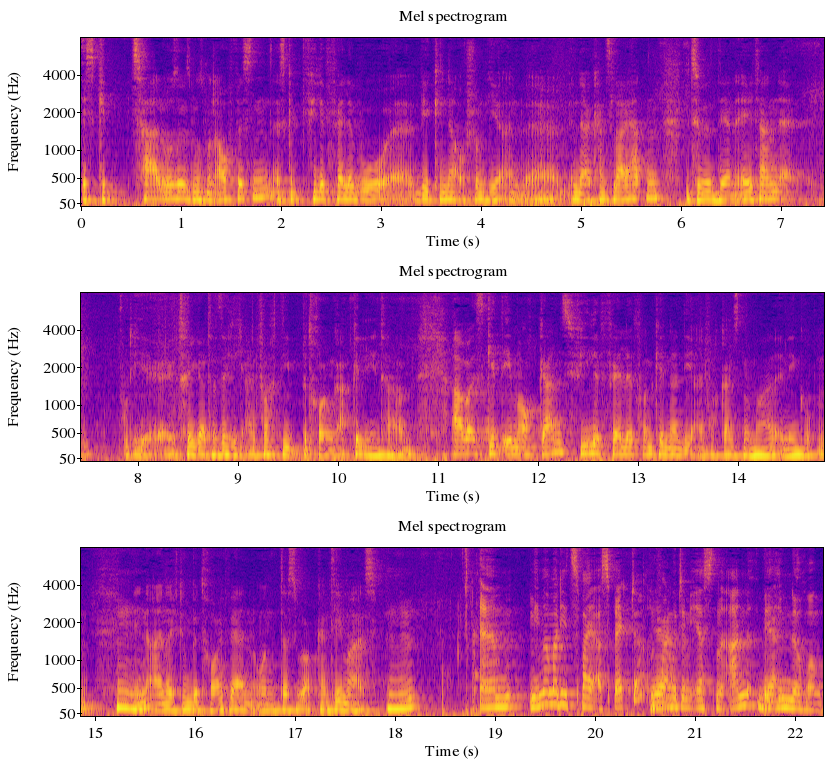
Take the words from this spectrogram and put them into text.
es gibt zahllose, das muss man auch wissen, es gibt viele Fälle, wo äh, wir Kinder auch schon hier an, äh, in der Kanzlei hatten, beziehungsweise deren Eltern, wo die äh, Träger tatsächlich einfach die Betreuung abgelehnt haben. Aber es gibt eben auch ganz viele Fälle von Kindern, die einfach ganz normal in den Gruppen, mhm. in Einrichtungen betreut werden und das überhaupt kein Thema ist. Mhm. Ähm, nehmen wir mal die zwei Aspekte und ja. fangen mit dem ersten an. Behinderung.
